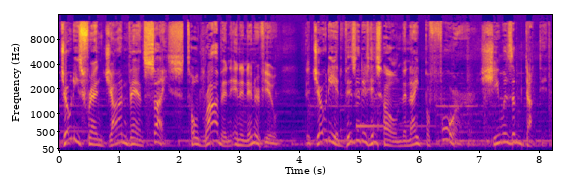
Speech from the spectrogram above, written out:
Jody's friend John Van Cise told Robin in an interview that Jody had visited his home the night before she was abducted.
